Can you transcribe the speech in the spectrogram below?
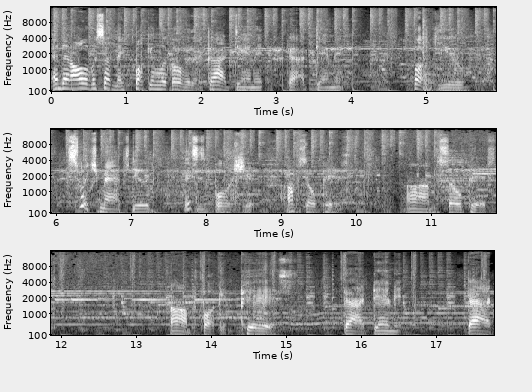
And then all of a sudden they fucking look over there. God damn it. God damn it. Fuck you. Switch maps, dude. This is bullshit. I'm so pissed. I'm so pissed. I'm fucking pissed. God damn it. God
